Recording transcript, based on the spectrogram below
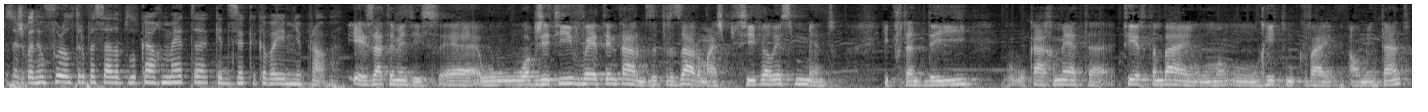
Ou seja, quando eu for ultrapassada pelo carro meta, quer dizer que acabei a minha prova. É exatamente isso. É, o objetivo é tentarmos atrasar o mais possível esse momento. E, portanto, daí o carro meta ter também um, um, ritmo que vai aumentando,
